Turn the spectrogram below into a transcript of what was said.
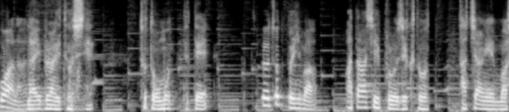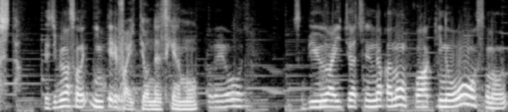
コアなライブラリとして、ちょっと思ってて、それをちょっと今、新しいプロジェクトを立ち上げました。で自分はその Intlify って呼んだんですけども、それを Vue I18n の中のコア機能をその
